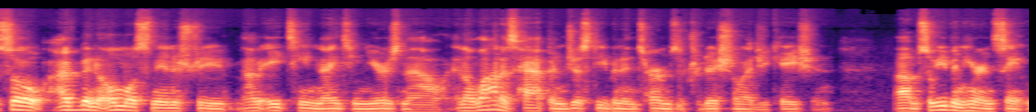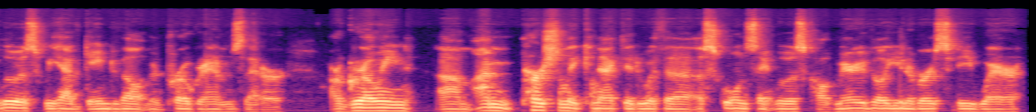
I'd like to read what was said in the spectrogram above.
so I've been almost in the industry, I'm 18, 19 years now, and a lot has happened just even in terms of traditional education. Um, so even here in St. Louis, we have game development programs that are are growing. Um, I'm personally connected with a, a, school in St. Louis called Maryville University, where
